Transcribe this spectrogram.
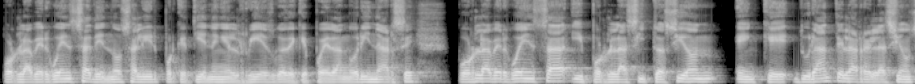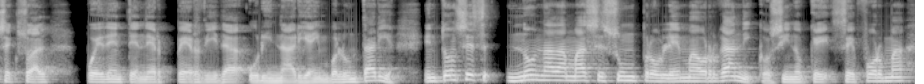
por la vergüenza de no salir porque tienen el riesgo de que puedan orinarse, por la vergüenza y por la situación en que durante la relación sexual pueden tener pérdida urinaria involuntaria. Entonces, no nada más es un problema orgánico, sino que se forma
